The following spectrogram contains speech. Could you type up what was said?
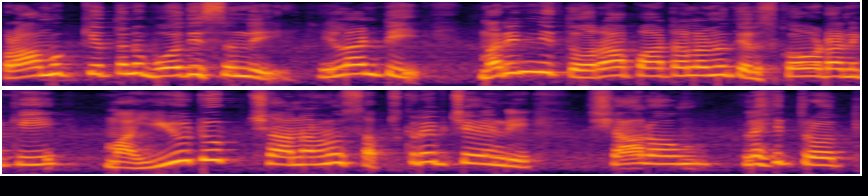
ప్రాముఖ్యతను బోధిస్తుంది. ఇలాంటి మరిన్ని తోరా పాఠాలను తెలుసుకోవడానికి మా యూట్యూబ్ ఛానల్ను సబ్స్క్రైబ్ చేయండి. షాలోమ్ లహిత్రోత్.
